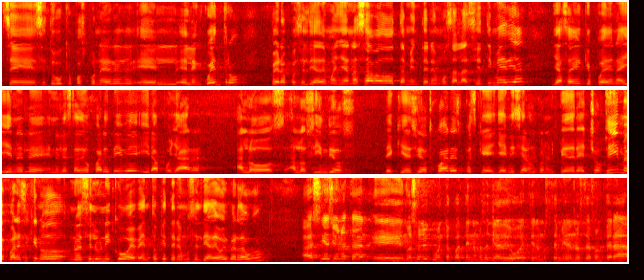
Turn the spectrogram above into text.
se, se tuvo que posponer el, el- encuentro, pero pues el día de mañana sábado también tenemos a las 7 y media, ya saben que pueden ahí en el, en el Estadio Juárez Vive ir a apoyar a los, a los indios de aquí de Ciudad Juárez, pues que ya iniciaron con el pie derecho. Sí, me parece que no, no es el único evento que tenemos el día de hoy, ¿verdad, Hugo? Así es, Jonathan. Eh, no es el único momento cual tenemos el día de hoy. Tenemos también en nuestra frontera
